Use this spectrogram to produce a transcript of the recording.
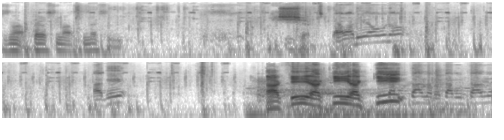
Isn't that person that's missing? Shit. Ha batido uno. Aquí. Aquí, aquí, aquí. Apuntando, me está apuntando.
